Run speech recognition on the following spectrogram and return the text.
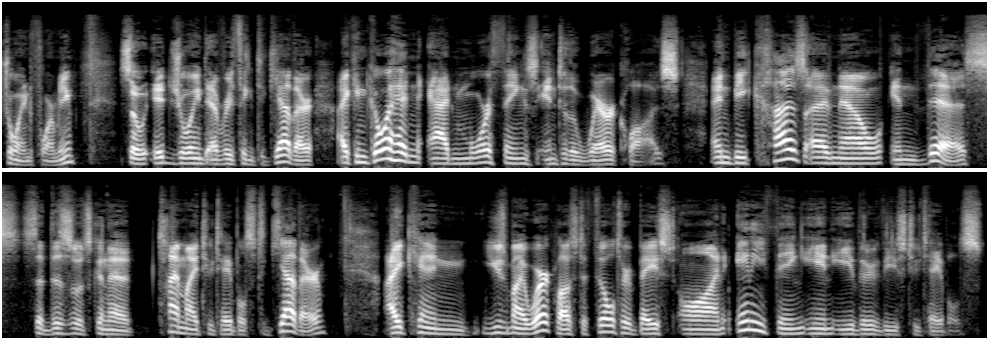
join for me. So it joined everything together. I can go ahead and add more things into the where clause. And because I've now in this, so this is what's going to tie my two tables together, I can use my where clause to filter based on anything in either of these two tables.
